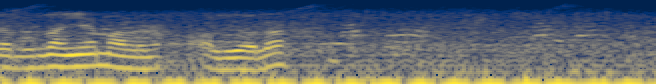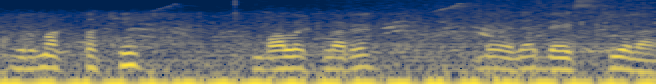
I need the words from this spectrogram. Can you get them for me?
Buradan yem al- alıyorlar. Irmaktaki balıkları böyle besliyorlar.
